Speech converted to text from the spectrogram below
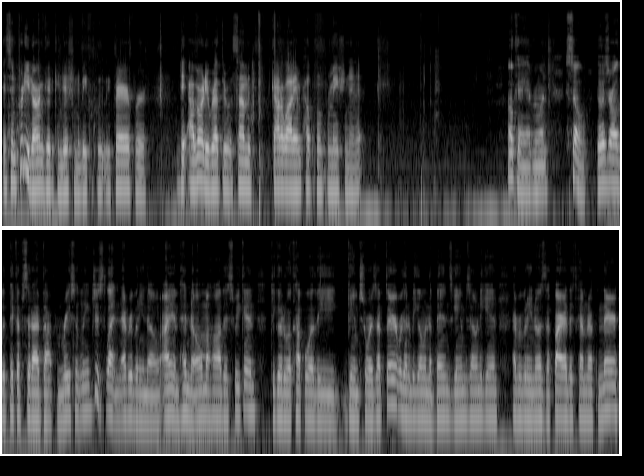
It's in pretty darn good condition to be completely fair for I've already read through it some. It's got a lot of helpful information in it. Okay, everyone. So, those are all the pickups that I've got from recently. Just letting everybody know, I am heading to Omaha this weekend to go to a couple of the game stores up there. We're going to be going to Ben's Game Zone again. Everybody knows the fire that's coming up from there.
